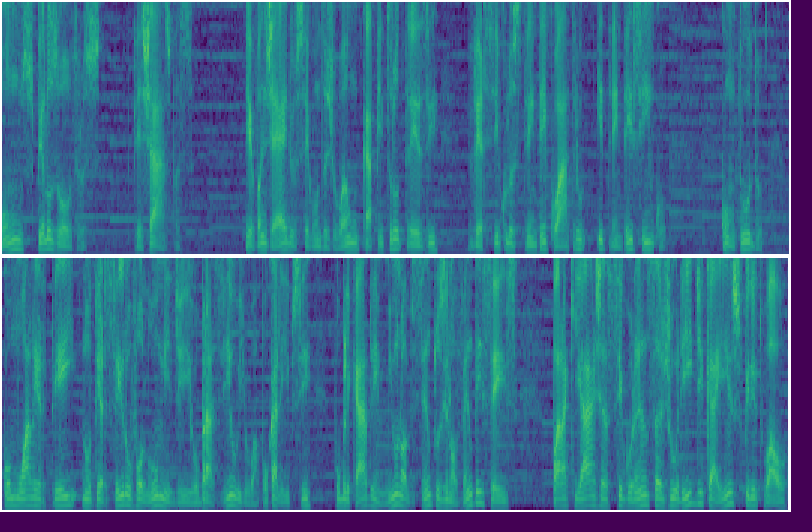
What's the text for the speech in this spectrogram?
uns pelos outros. Fecha aspas. Evangelho segundo João, capítulo 13, versículos 34 e 35. Contudo, como alertei no terceiro volume de O Brasil e o Apocalipse, publicado em 1996, para que haja segurança jurídica e espiritual,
